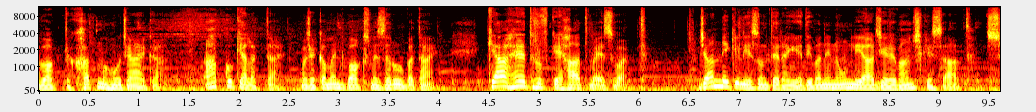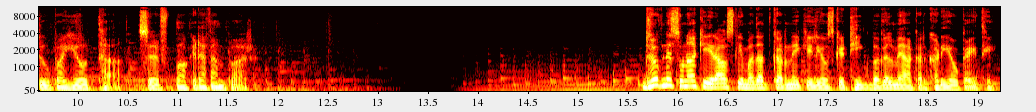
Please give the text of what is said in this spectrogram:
वक्त खत्म हो जाएगा? आपको क्या लगता है? मुझे कमेंट बॉक्स में ज़रूर बताएँ। क्या है ध्रुव के हाथ में इस वक्त? जानने के लिए सुनते रहिए दिवन इन ओनली आरजे रिवंश के साथ सुपर योद्धा सिर्फ़ पॉकेट एफएम पर। ध्रुव ने सुना कि इरा उसकी मदद करने के लिए उसके ठीक बगल में आकर खड़ी हो गई थी।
